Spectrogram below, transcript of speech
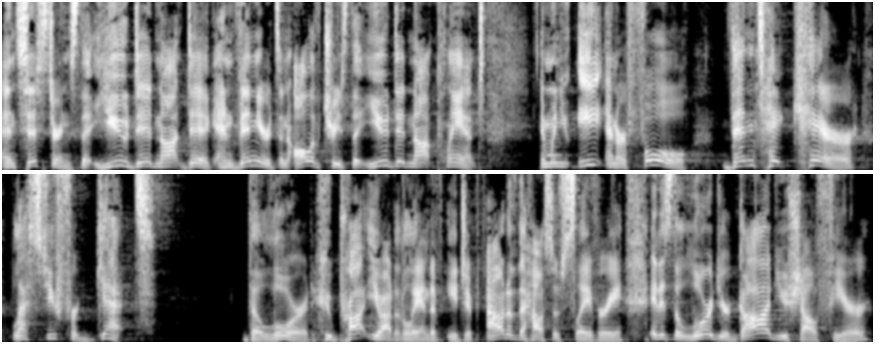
and cisterns that you did not dig, and vineyards and olive trees that you did not plant. And when you eat and are full, then take care lest you forget the Lord who brought you out of the land of Egypt, out of the house of slavery. It is the Lord your God you shall fear,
